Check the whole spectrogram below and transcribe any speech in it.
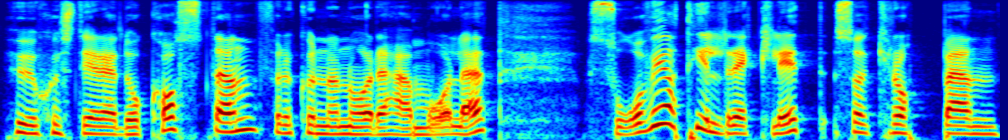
hur justerar jag då kosten för att kunna nå det här målet. Sover jag tillräckligt så att kroppen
